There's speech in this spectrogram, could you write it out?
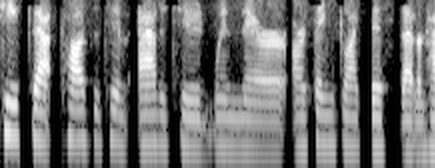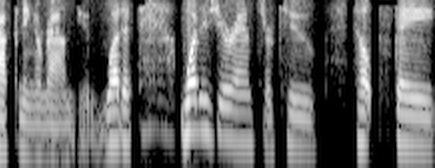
keep that positive attitude when there are things like this that are happening around you? What if, what is your answer to help stay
